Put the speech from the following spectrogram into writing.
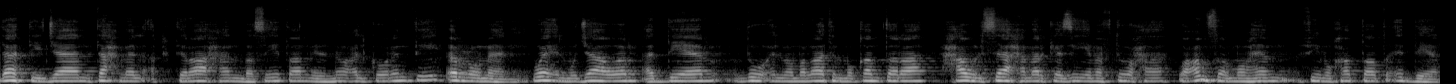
ذات تيجان تحمل اقتراحا بسيطا من النوع الكورنثي الكورنثي الروماني. والمجاور الدير ذو الممرات المقنطرة حول ساحة مركزية مفتوحة وعنصر مهم في مخطط الدير.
